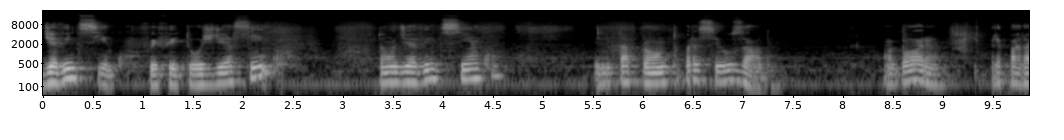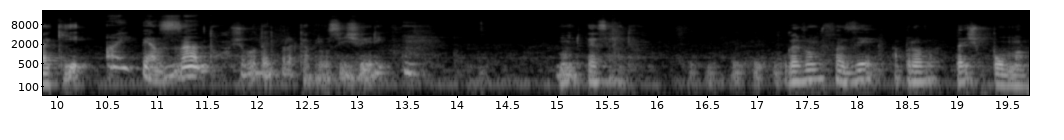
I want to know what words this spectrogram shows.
Dia 25, foi feito hoje dia 5 Então, dia 25, ele tá pronto para ser usado. Agora, preparar aqui. Ai, pesado. Deixa eu botar ele para cá para vocês verem. Muito pesado. Agora vamos fazer a prova da espuma.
